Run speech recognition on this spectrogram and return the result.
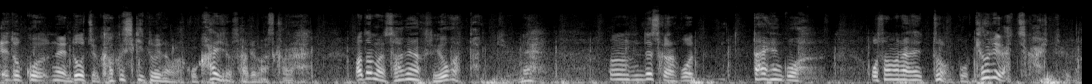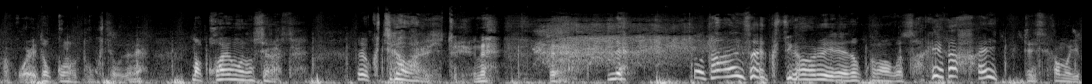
江戸こうね道中格式というのがこう解除されますから頭下げなくてよかったっていうね、うん、ですからこう大変こう収まらないとのこう距離が近いというのがこう江戸っ子の特徴でね。まあ怖いもの知らず。口が悪いというね、えー、でただでさえ口が悪い江戸っ子が酒が入ってしかも酔っ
